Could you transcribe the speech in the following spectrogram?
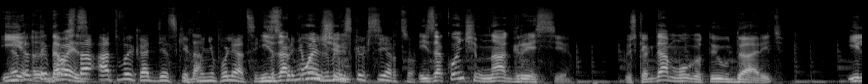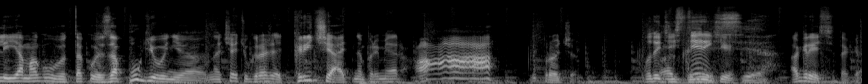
И это э, ты давай просто отвык от детских Да. манипуляций. И Не воспринимаешь закончим- близко к сердцу. И закончим на агрессии. То есть, когда могут и ударить, или я могу вот такое запугивание начать угрожать, кричать, например, «А-а-а!» и прочее. Вот эти истерики, Агрессия. агрессия такая.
